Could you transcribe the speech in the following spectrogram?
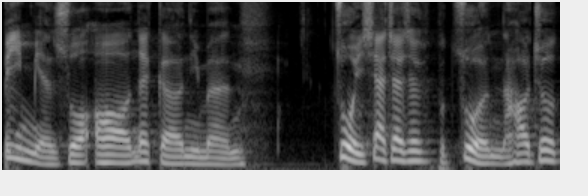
避免说哦，那个你们。做一下下就不做，然后就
